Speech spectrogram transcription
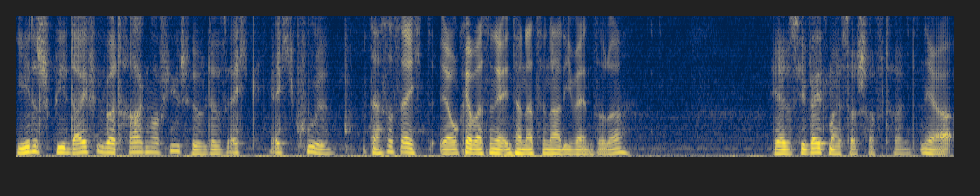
jedes Spiel live übertragen auf YouTube. Das ist echt, echt cool. Das ist echt. Ja, okay, aber es sind ja internationale Events, oder? Ja, das ist die Weltmeisterschaft halt. Ja.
